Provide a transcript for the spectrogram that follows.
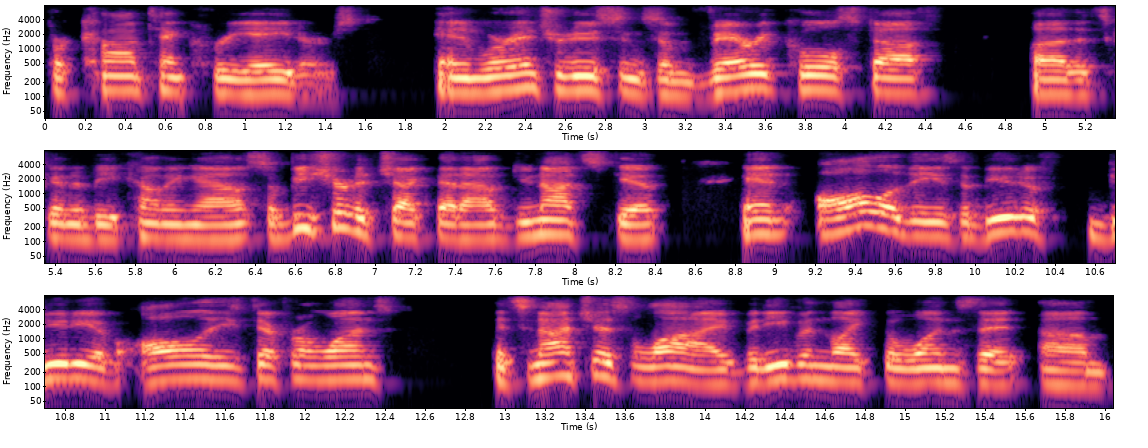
for content creators. And we're introducing some very cool stuff uh, that's going to be coming out. So be sure to check that out. Do not skip. And all of these, the beauty of, beauty of all of these different ones, it's not just live, but even like the ones that um,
